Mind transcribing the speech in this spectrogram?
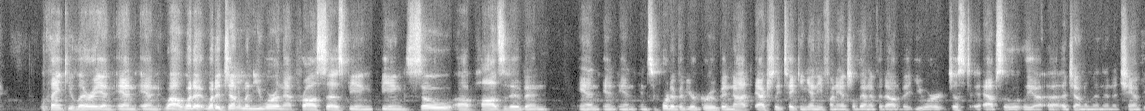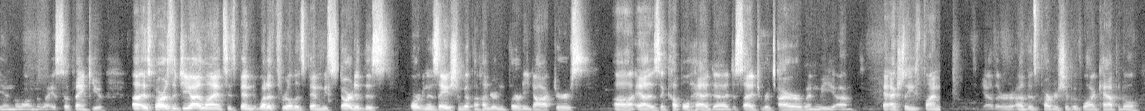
Well, thank you, Larry, and and and wow, what a what a gentleman you were in that process, being being so uh, positive and and and and and supportive of your group, and not actually taking any financial benefit out of it. You were just absolutely a, a gentleman and a champion along the way. So thank you. Uh, as far as the GI Alliance, it's been what a thrill it's been. We started this organization with 130 doctors, uh, as a couple had uh, decided to retire when we. Um, actually find together uh, this partnership with Waud Capital.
